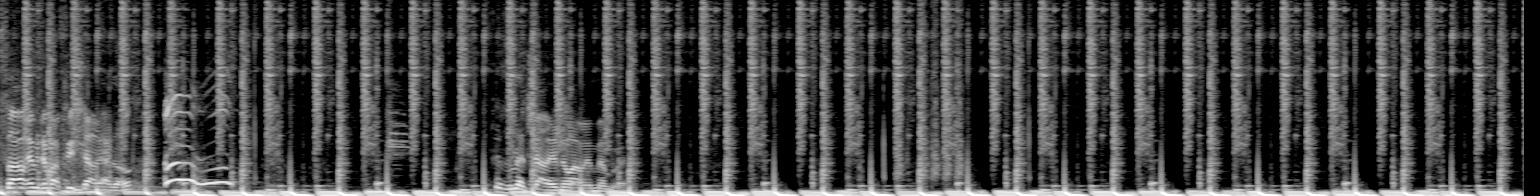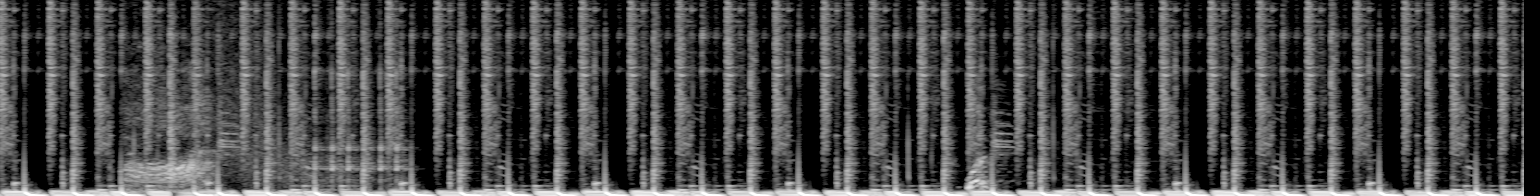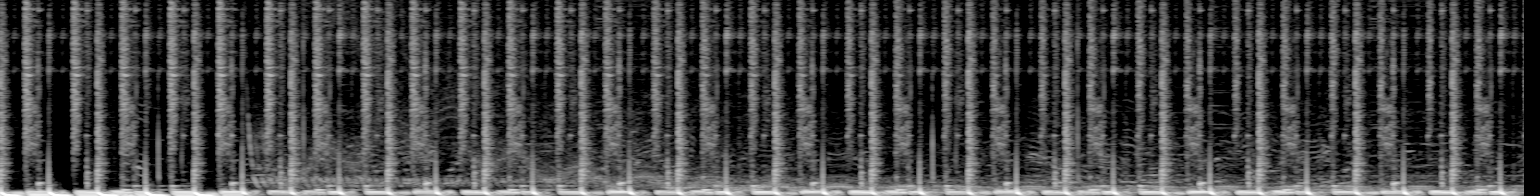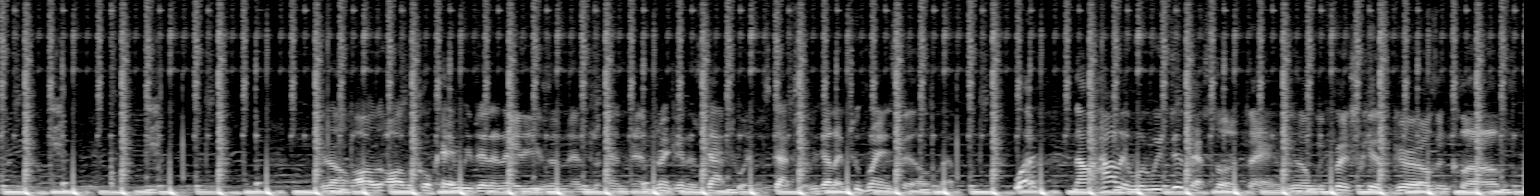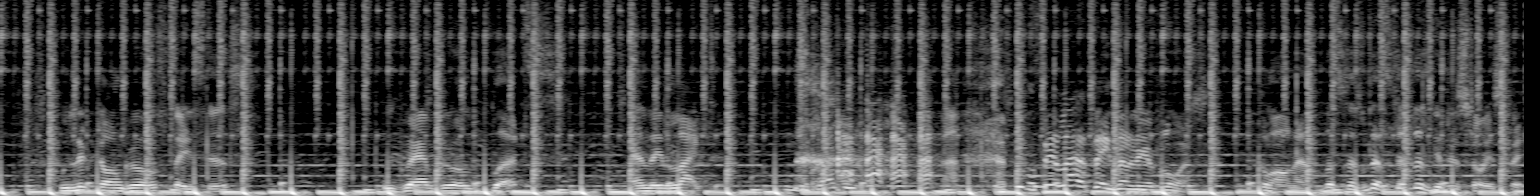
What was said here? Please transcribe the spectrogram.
So every time I see Charlie, I go, Ooh. Just to let Charlie know I remember it. Cocaine we did in the 80s and, and, and, and drinking has got to it. It's got to it. We got like two brain cells left. What? Now, in Hollywood, we did that sort of thing. You know, we French kissed girls in clubs. We licked on girls' faces. We grabbed girls' butts. And they liked it. People say a lot of things under the influence. Come on now. Let's, let's, let's, let's get this story straight.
